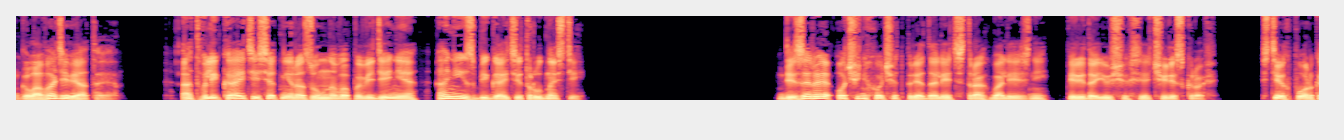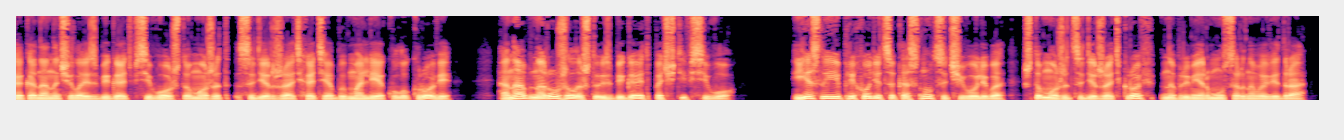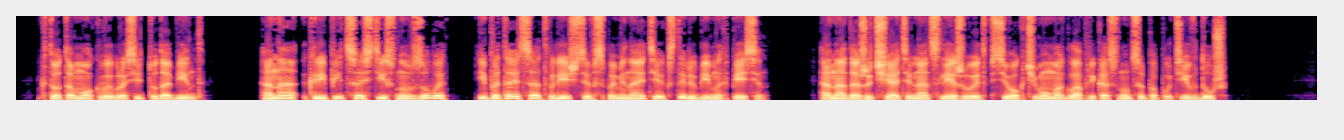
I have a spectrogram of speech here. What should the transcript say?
Глава 9. Отвлекайтесь от неразумного поведения, а не избегайте трудностей. Дезире очень хочет преодолеть страх болезней, передающихся через кровь. С тех пор, как она начала избегать всего, что может содержать хотя бы молекулу крови, она обнаружила, что избегает почти всего. Если ей приходится коснуться чего-либо, что может содержать кровь, например, мусорного ведра, кто-то мог выбросить туда бинт, она крепится, стиснув зубы, и пытается отвлечься, вспоминая тексты любимых песен. Она даже тщательно отслеживает все, к чему могла прикоснуться по пути в душ.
